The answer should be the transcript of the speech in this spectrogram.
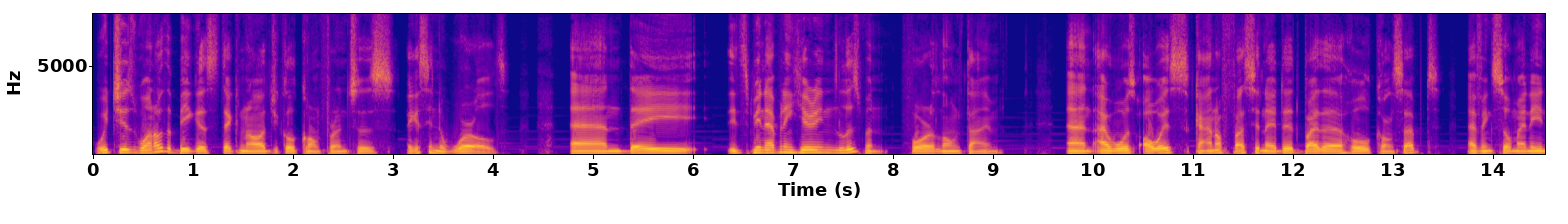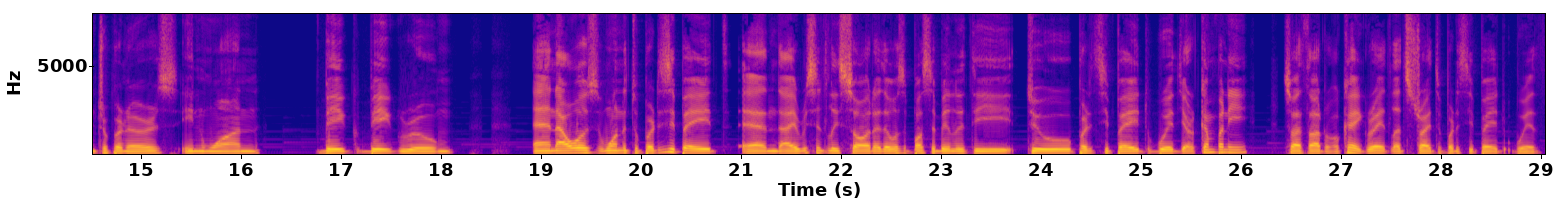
which is one of the biggest technological conferences, I guess, in the world. And they it's been happening here in Lisbon for a long time. And I was always kind of fascinated by the whole concept having so many entrepreneurs in one big big room. And i always wanted to participate and i recently saw that there was a possibility to participate with your company. So i thought okay great let's try to participate with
